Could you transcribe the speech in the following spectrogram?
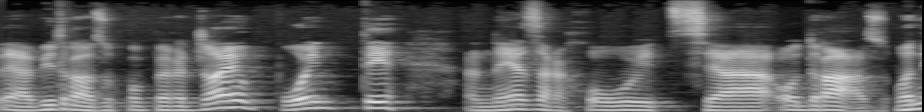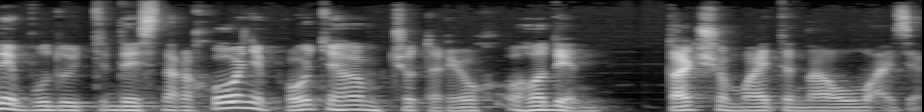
е, відразу попереджаю, поінти не зараховуються одразу. Вони будуть десь нараховані протягом 4 годин. Так що майте на увазі.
